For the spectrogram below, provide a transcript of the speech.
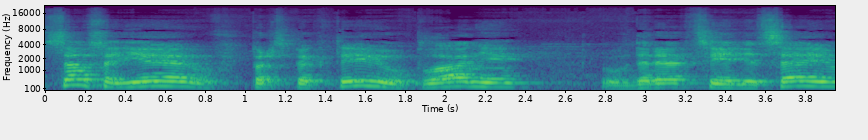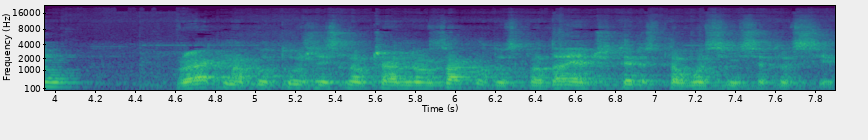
це все є в перспективі, в плані, в дирекції ліцею. Проектна потужність навчального закладу складає 480 осіб.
